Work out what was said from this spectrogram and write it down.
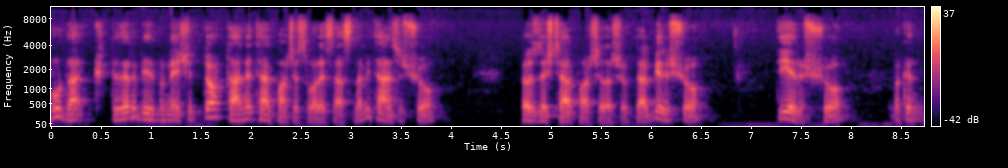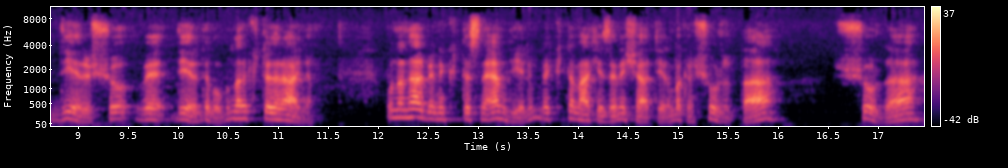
Burada kütleleri birbirine eşit 4 tane tel parçası var esasında. Bir tanesi şu. Özdeş tel parçaları çocuklar. Biri şu. Diğeri şu. Bakın diğeri şu ve diğeri de bu. Bunların kütleleri aynı. Bunların her birinin kütlesine m diyelim ve kütle merkezlerini işaretleyelim. Bakın şurada, şurada,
